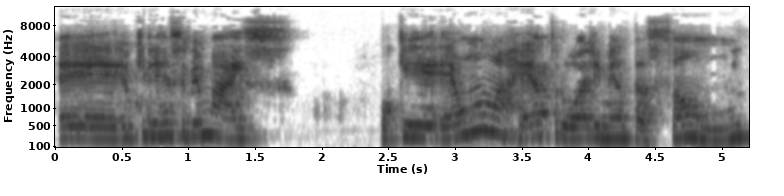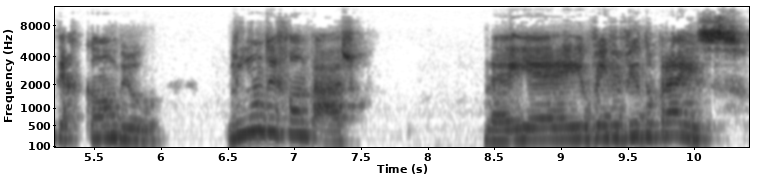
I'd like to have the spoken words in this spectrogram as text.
É, eu queria receber mais, porque é uma retroalimentação, um intercâmbio lindo e fantástico. Né? E é, eu venho vivido para isso.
